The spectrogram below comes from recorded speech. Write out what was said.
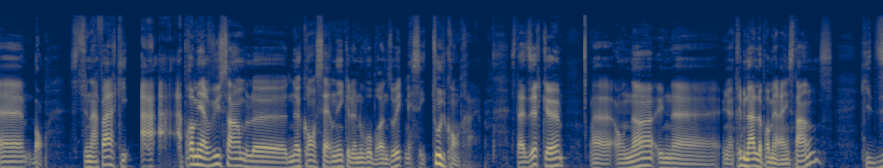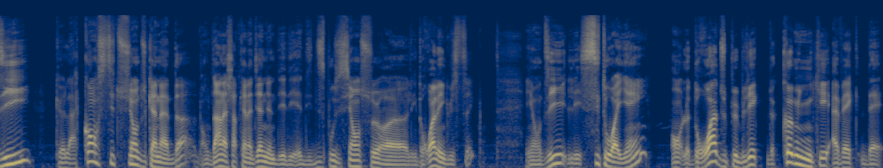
euh, bon, c'est une affaire qui, à, première vue, semble euh, ne concerner que le Nouveau-Brunswick, mais c'est tout le contraire. C'est-à-dire que euh, on a une, une- un tribunal de première instance qui dit que la Constitution du Canada, donc dans la Charte canadienne, il y a des, des- des dispositions sur les droits linguistiques, et on dit les citoyens ont le droit du public de communiquer avec des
